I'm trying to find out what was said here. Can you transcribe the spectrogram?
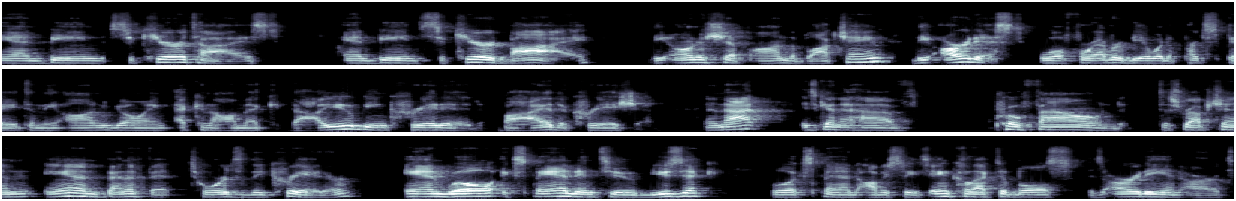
and being securitized and being secured by the ownership on the blockchain, the artist will forever be able to participate in the ongoing economic value being created by the creation. And that is going to have profound disruption and benefit towards the creator and will expand into music, will expand, obviously, it's in collectibles, it's already in art.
